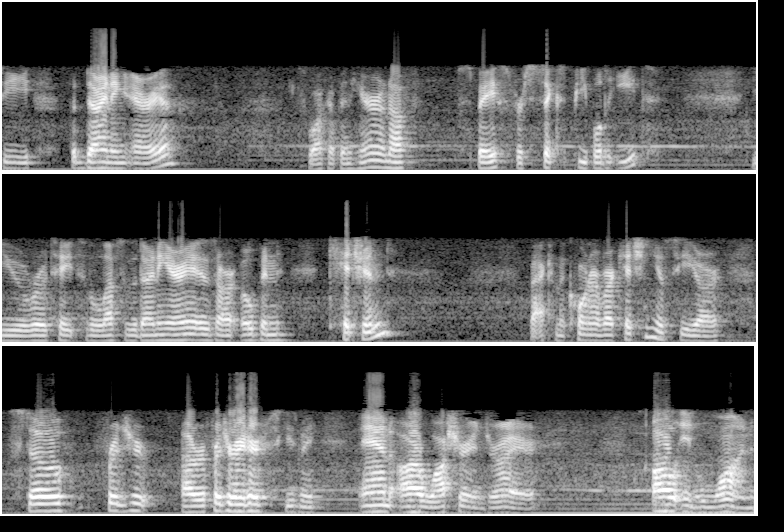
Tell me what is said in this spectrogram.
see the dining area. Let's walk up in here. Enough space for six people to eat. You rotate to the left of the dining area is our open kitchen. Back in the corner of our kitchen, you'll see our stove, our uh, refrigerator, excuse me, and our washer and dryer. All in one.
